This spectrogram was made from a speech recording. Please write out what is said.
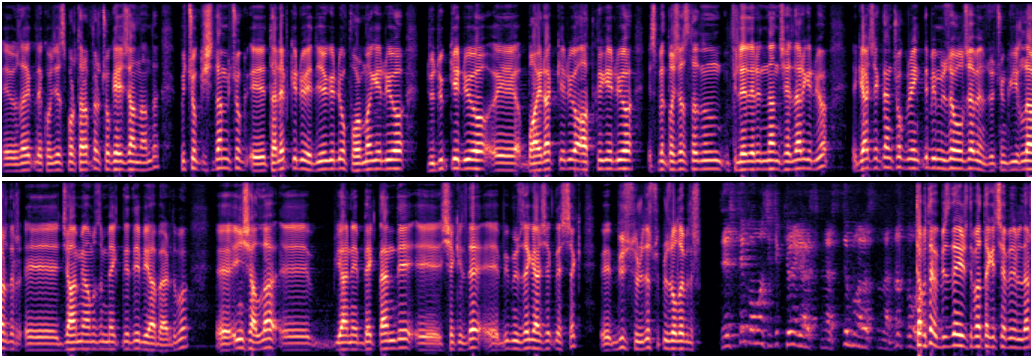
E, özellikle Kocaeli Spor taraftarı çok heyecanlandı. Birçok kişiden birçok e, talep geliyor, hediye geliyor, forma geliyor, düdük geliyor, e, bayrak geliyor, atkı geliyor. İsmet Paşa Stadı'nın filelerinden şeyler geliyor. E, gerçekten çok renkli bir müze olacağı benziyor. Çünkü yıllardır e, camiamızın beklediği bir haberdi bu. E, inşallah e, yani beklendiği e, şekilde e, bir müze gerçekleşecek. E, bir sürü de sürpriz olabilir. Destek olması için kime gelsinler? Sizin bu arasınlar. Nasıl olur? Tabii tabii bizle irtibata geçebilirler.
